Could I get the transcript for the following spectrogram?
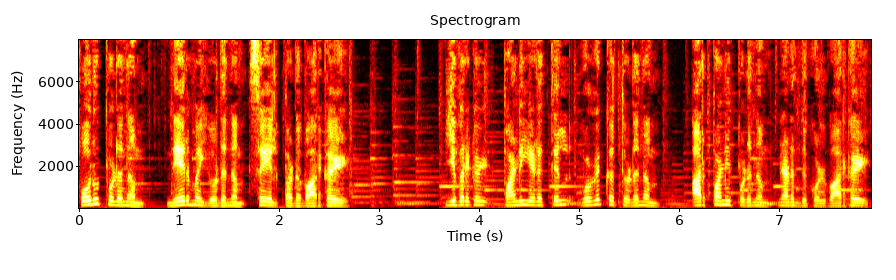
பொறுப்புடனும் நேர்மையுடனும் செயல்படுவார்கள். இவர்கள் பணியிடத்தில் ஒழுக்கத்துடனும் அர்ப்பணிப்புடனும் நடந்து கொள்வார்கள்.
